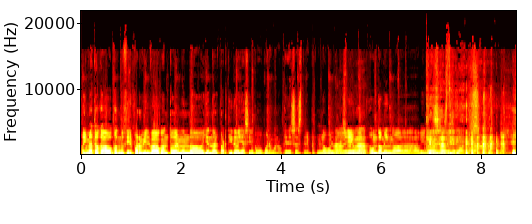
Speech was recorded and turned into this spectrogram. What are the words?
Hoy me ha tocado conducir por Bilbao con todo el mundo yendo al partido y ha sido como, bueno, bueno, qué desastre. No vuelvo Ah, a venir un, domingo a, a Bilbao. Qué desastre.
